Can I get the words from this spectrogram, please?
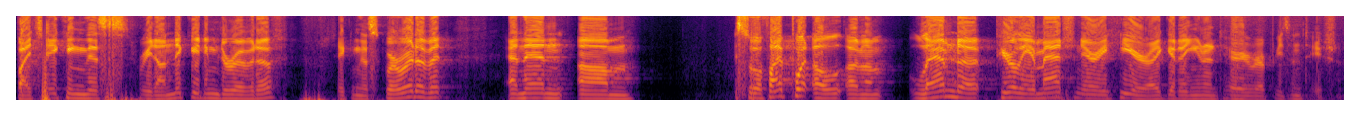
by taking this Radon-Nikodym derivative, taking the square root of it, and then, um, so if I put a, a, lambda purely imaginary here, I get a unitary representation.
